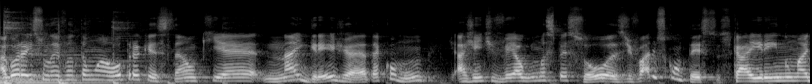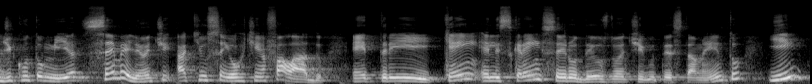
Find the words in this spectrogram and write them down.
Agora, isso levanta uma outra questão que é na igreja é até comum a gente ver algumas pessoas de vários contextos caírem numa dicotomia semelhante à que o Senhor tinha falado entre quem eles creem ser o Deus do Antigo Testamento e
